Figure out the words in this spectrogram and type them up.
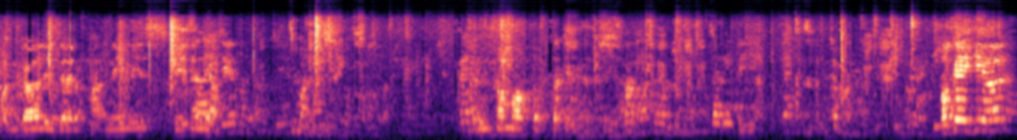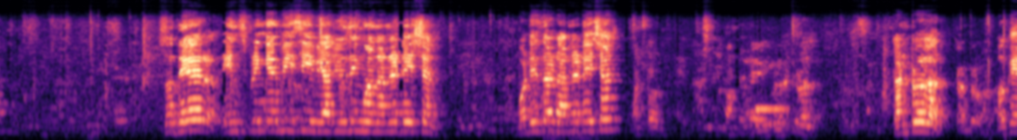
one girl is there. Her name is Chaitanya. I will come after 30 minutes. Okay, here. So there in Spring MVC we are using one annotation. What is that annotation? Controller. కంట్రోల్ ఓకే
